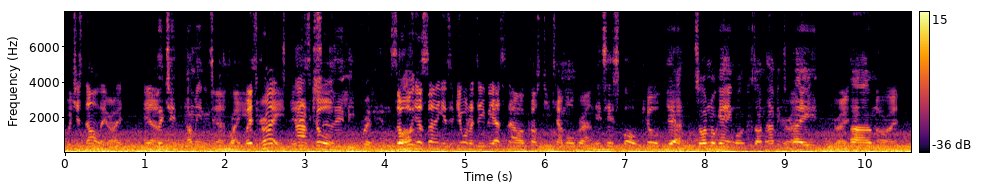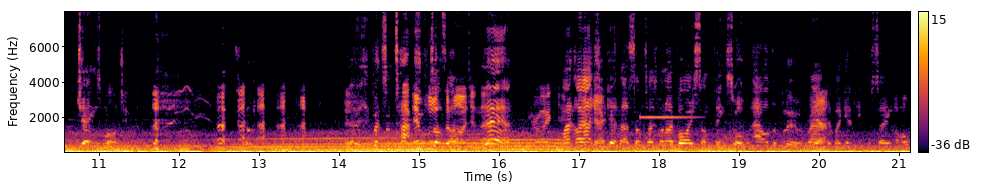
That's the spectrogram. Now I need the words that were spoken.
Which is gnarly, right? Yeah. Which is, I mean, it's Yeah. great. It's great. It is cool. absolutely brilliant. So what you're saying is, if you want a DBS now, it'll cost you ten more grand. It's his fault. Cool. Yeah. So I'm not getting one because I'm having to Right. pay um, All right. James margin. yeah, you put some tax Influencer margin there. Yeah. I, I actually Okay. get that sometimes when I buy something sort of out of the blue and random. Yeah. I get people saying, "Oh,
